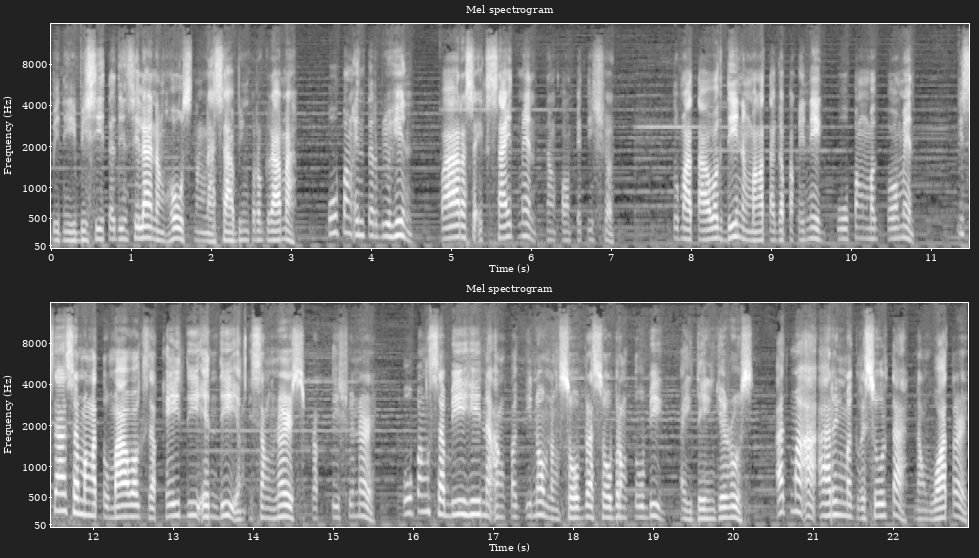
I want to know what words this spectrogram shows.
binibisita din sila ng host ng nasabing programa upang interviewin para sa excitement ng competition. Tumatawag din ang mga tagapakinig upang mag-comment. Isa sa mga tumawag sa KDND ang isang nurse practitioner upang sabihin na ang pag-inom ng sobra-sobrang tubig ay dangerous at maaaring magresulta ng water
